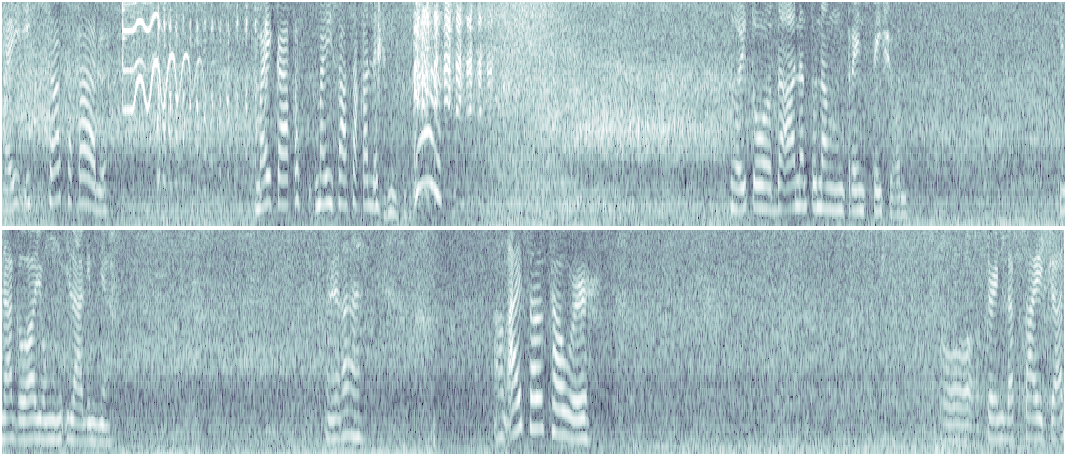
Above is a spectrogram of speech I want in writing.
May iksasakal. May kakas may sasakalin. So ito, daanan to ng train station. Ginagawa yung ilalim niya. Ayan. Ang Eiffel Tower. So, turn left tayo dyan.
